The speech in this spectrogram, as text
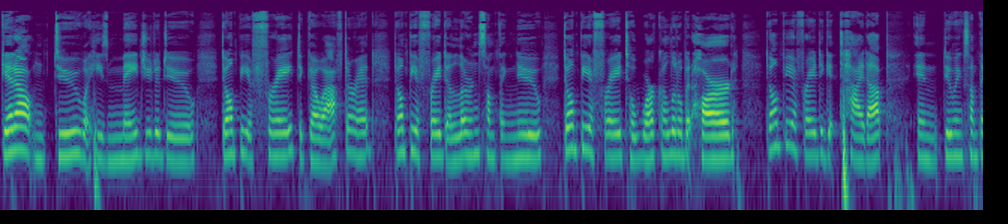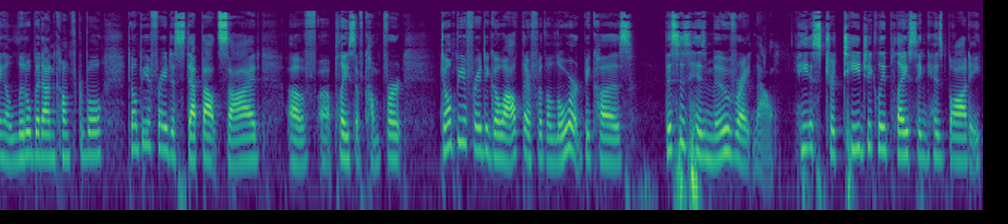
Get out and do what He's made you to do. Don't be afraid to go after it. Don't be afraid to learn something new. Don't be afraid to work a little bit hard. Don't be afraid to get tied up in doing something a little bit uncomfortable. Don't be afraid to step outside of a place of comfort. Don't be afraid to go out there for the Lord because this is His move right now. He is strategically placing His body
